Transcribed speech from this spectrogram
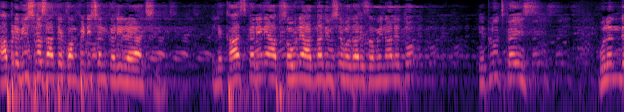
આપણે વિશ્વ સાથે કોમ્પિટિશન કરી રહ્યા છીએ એટલે ખાસ કરીને આપ સૌને આજના દિવસે વધારે સમય ના લેતો એટલું જ કહીશ बुलंद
